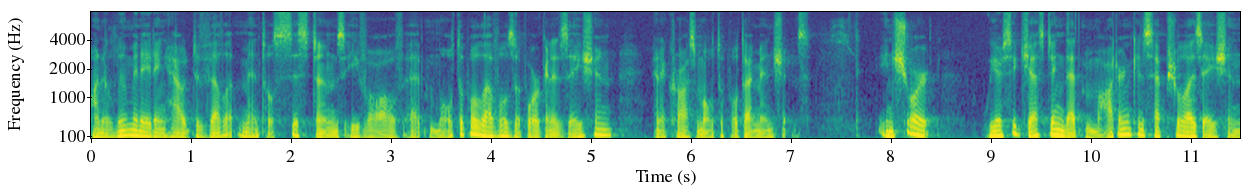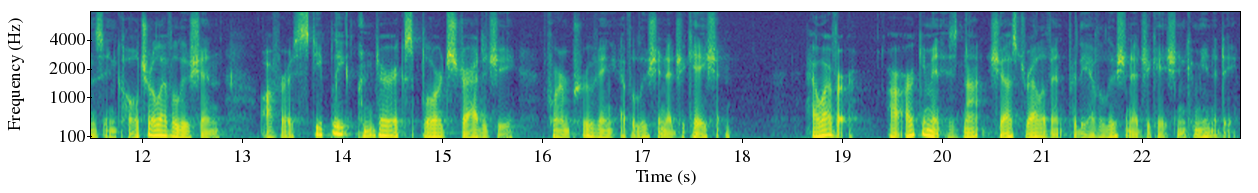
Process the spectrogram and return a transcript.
on illuminating how developmental systems evolve at multiple levels of organization and across multiple dimensions. In short, we are suggesting that modern conceptualizations in cultural evolution offer a steeply underexplored strategy for improving evolution education. However, our argument is not just relevant for the evolution education community.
